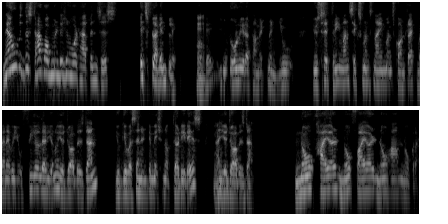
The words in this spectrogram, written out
Now with the staff augmentation, what happens is it's plug and play. Hmm. Okay, you don't need a commitment. You you say three months, six months, nine months contract. Whenever you feel that you know your job is done, you give us an intimation of thirty days, hmm. and your job is done. No hire, no fire, no harm, no crime.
